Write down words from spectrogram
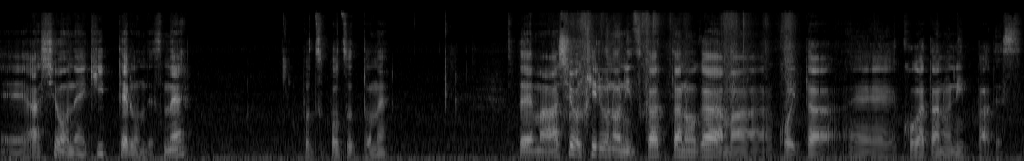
え足をね切ってるんですね。ポツポツっとね。でまあ足を切るのに使ったのがまあこういった、え小型のニッパーです。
